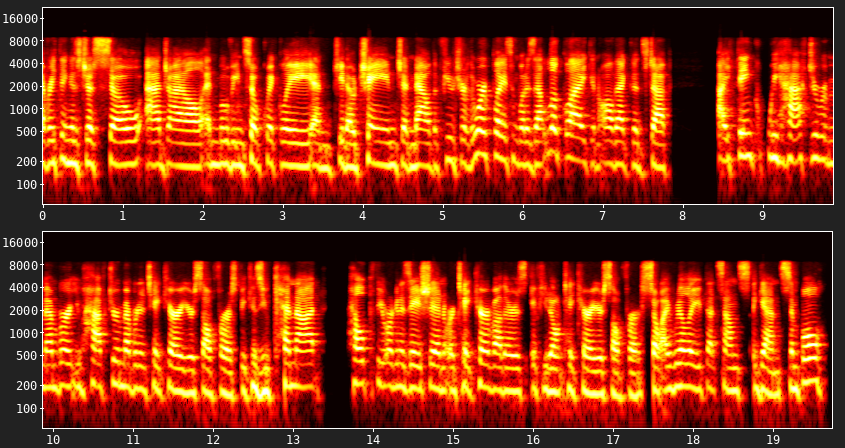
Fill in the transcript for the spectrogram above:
Everything is just so agile and moving so quickly and, you know, change and now the future of the workplace and what does that look like and all that good stuff. I think we have to remember, you have to remember to take care of yourself first because you cannot help the organization or take care of others if you don't take care of yourself first. So I really, that sounds again simple,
